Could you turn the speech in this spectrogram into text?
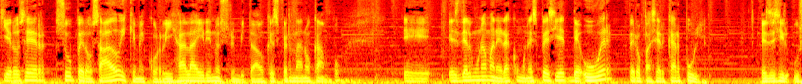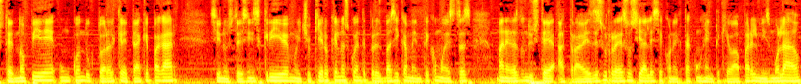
quiero ser súper osado y que me corrija al aire nuestro invitado que es Fernando Campo. eh, es de alguna manera como una especie de Uber, pero para hacer carpool. Es decir, usted no pide un conductor al que le tenga que pagar, sino usted se inscribe, muy dicho, quiero que él nos cuente, pero es básicamente como estas maneras donde usted a través de sus redes sociales se conecta con gente que va para el mismo lado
